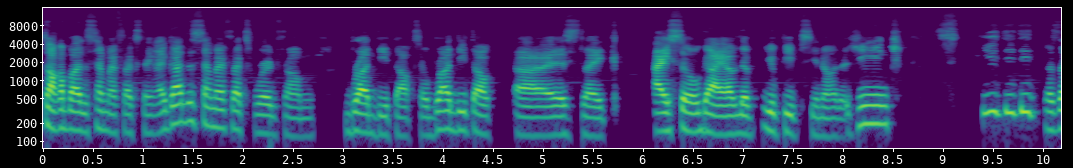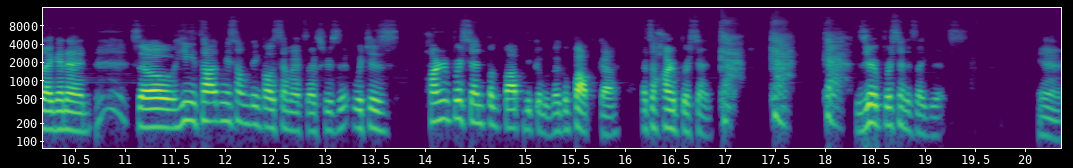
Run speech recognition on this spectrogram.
talk about the semi-flex thing. I got the semi-flex word from Broad Detox. So Broad Detox uh, is like ISO guy of the you peeps, you know, the jinx. That's like ganun. So he taught me something called semi-flex, which is- 100% pag pop di ka, ba, pop ka, that's 100%. Ka, ka, ka. 0% is like this. Yeah.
